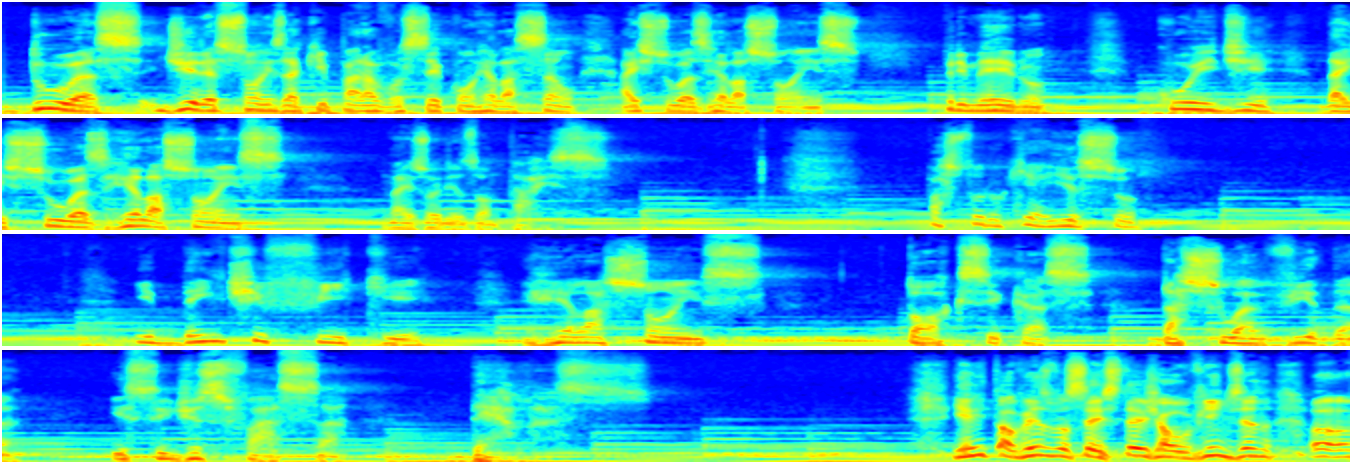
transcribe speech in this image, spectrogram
duas direções aqui para você com relação às suas relações. Primeiro, cuide das suas relações nas horizontais. Pastor, o que é isso? Identifique relações tóxicas da sua vida e se desfaça delas. E aí talvez você esteja ouvindo dizendo, oh,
